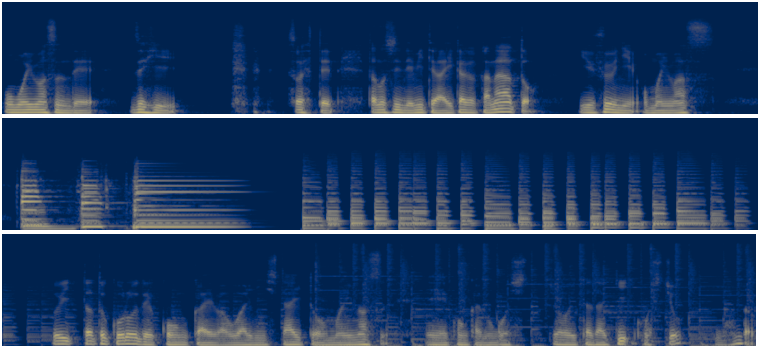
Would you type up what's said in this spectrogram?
思いますんで、ぜひ そうやって楽しんでみてはいかがかなというふうに思います。といったところで今回は終わりにしたいと思います。えー、今回もご視聴いただき、ご視聴なんだろ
